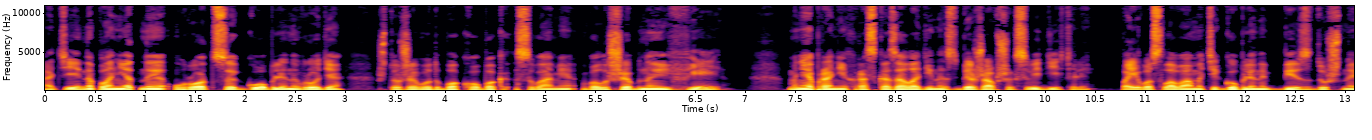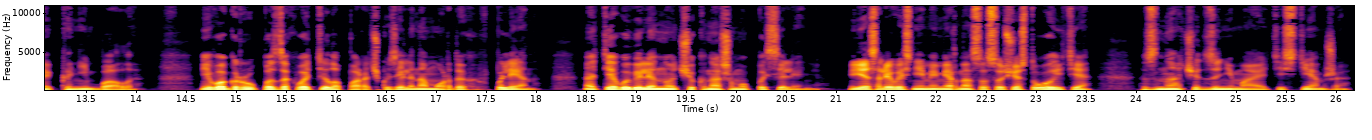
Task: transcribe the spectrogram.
А те инопланетные уродцы, гоблины вроде, что живут бок о бок с вами, волшебные феи?» Мне про них рассказал один из сбежавших свидетелей. По его словам, эти гоблины — бездушные каннибалы. Его группа захватила парочку зеленомордых в плен, а те вывели ночью к нашему поселению. Если вы с ними мирно сосуществуете, значит, занимаетесь тем же.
